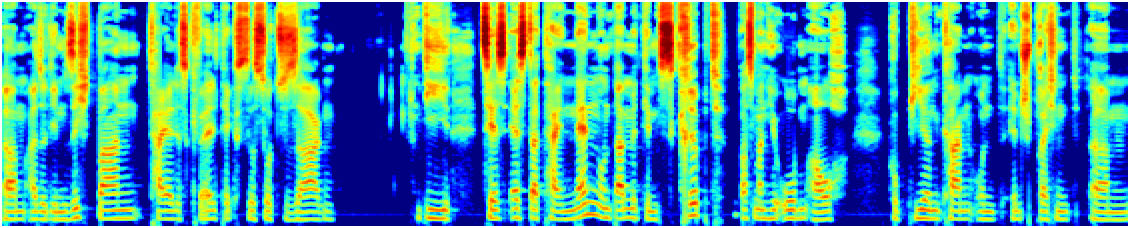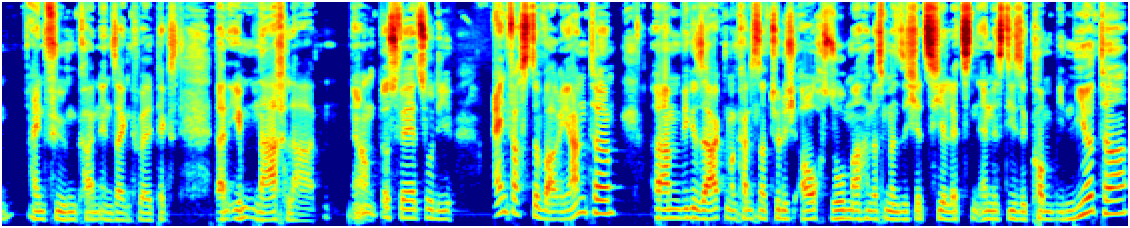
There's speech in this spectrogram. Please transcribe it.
ähm, also dem sichtbaren Teil des Quelltextes sozusagen, die CSS-Dateien nennen und dann mit dem Skript, was man hier oben auch kopieren kann und entsprechend ähm, einfügen kann in seinen Quelltext, dann eben nachladen. Ja, das wäre jetzt so die einfachste Variante. Ähm, wie gesagt, man kann es natürlich auch so machen, dass man sich jetzt hier letzten Endes diese kombinierte,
